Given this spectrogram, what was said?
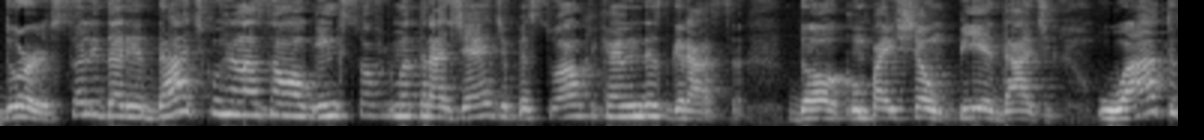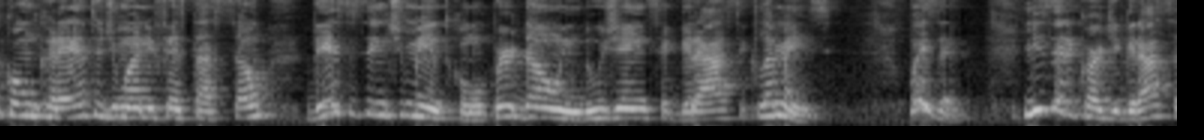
Dor, solidariedade com relação a alguém que sofre uma tragédia pessoal que caiu em desgraça. Dó, compaixão, piedade, o ato concreto de manifestação desse sentimento, como perdão, indulgência, graça e clemência. Pois é, misericórdia e graça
